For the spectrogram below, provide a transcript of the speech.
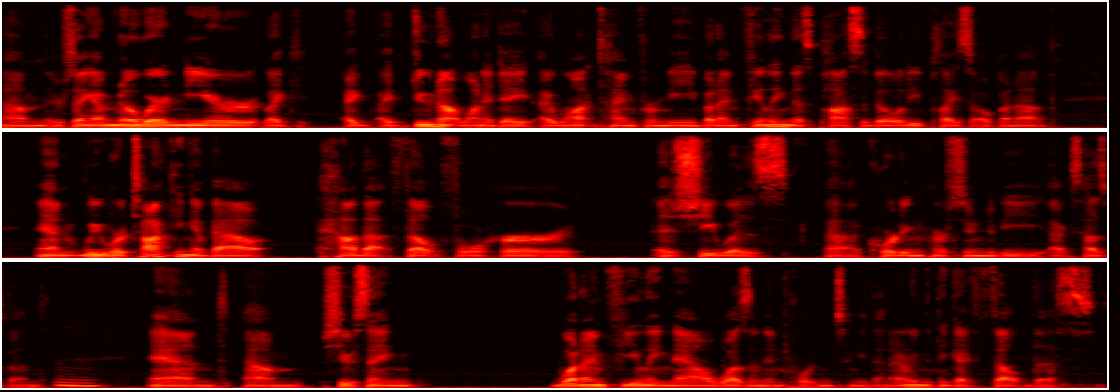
Um, they're saying I'm nowhere near like I, I do not want to date. I want time for me, but I'm feeling this possibility place open up. And we were talking about how that felt for her as she was uh, courting her soon to be ex husband. And um, she was saying, What I'm feeling now wasn't important to me then. I don't even think I felt this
